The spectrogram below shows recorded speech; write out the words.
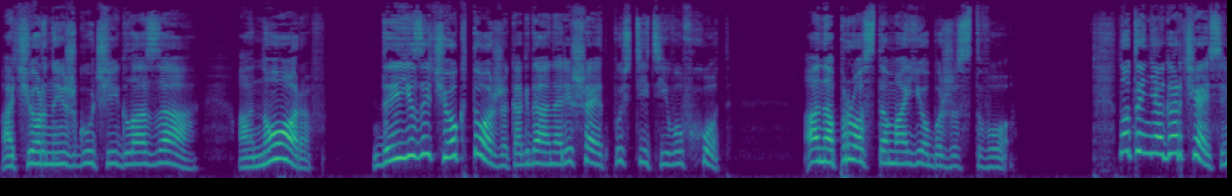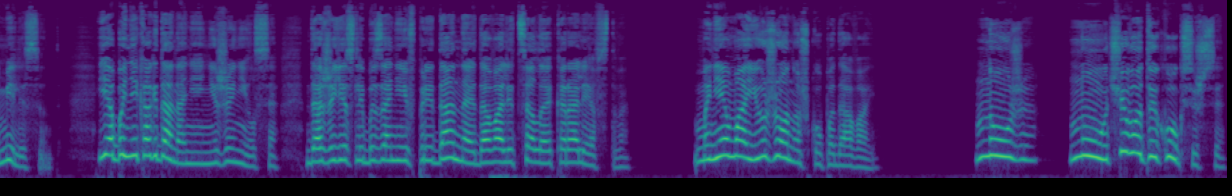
А черные жгучие глаза! А норов! Да и язычок тоже, когда она решает пустить его в ход! Она просто мое божество!» «Но ты не огорчайся, Миллисент. Я бы никогда на ней не женился, даже если бы за ней в приданное давали целое королевство. Мне мою женушку подавай. Ну же, ну, чего ты куксишься?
